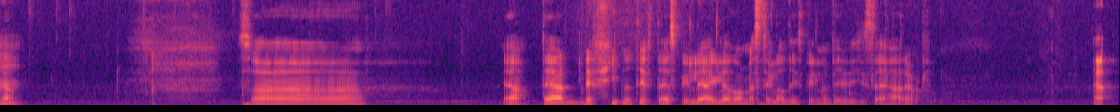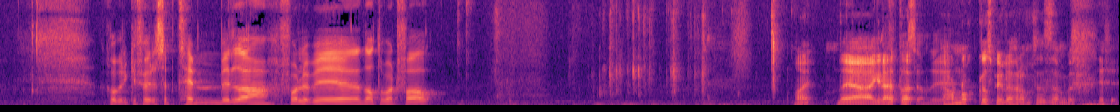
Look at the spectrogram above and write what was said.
Ja. Så ja, det er definitivt det spillet jeg gleder meg mest til av de spillene vi fikk se her, i hvert fall. Ja. Kommer ikke før i september, da. Foreløpig dato, i hvert fall. Nei, det er greit, det. Jeg har nok å spille fram til desember.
